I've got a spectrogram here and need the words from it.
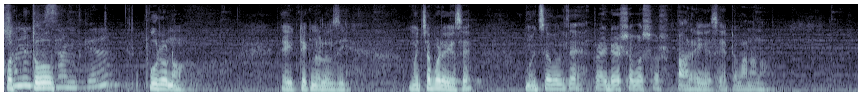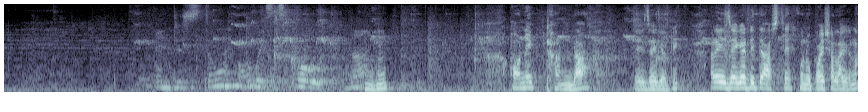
কত পুরনো এই টেকনোলজি মুচ্ছা পড়ে গেছে। মুচ্ছা বলতে প্রায় দেড়শো বছর পার হয়ে গেছে এটা বানানো? অনেক ঠান্ডা এই জায়গাটি। আর এই জায়গাটিতে আসতে কোনো পয়সা লাগে না।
